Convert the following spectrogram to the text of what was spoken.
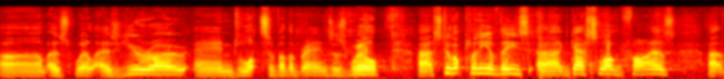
um, as well as Euro and lots of other brands as well. Uh, still got plenty of these gas log fires. Uh,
